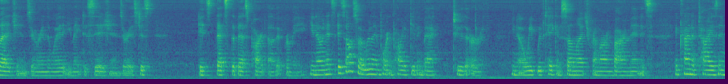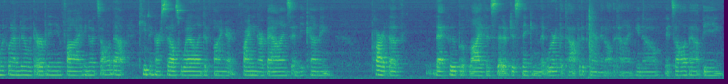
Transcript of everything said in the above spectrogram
legends or in the way that you make decisions or it's just it's that's the best part of it for me you know? And it's it's also a really important part of giving back to the earth. You know we've, we've taken so much from our environment it's it kind of ties in with what i'm doing with urban indian 5 you know it's all about keeping ourselves well and find our, finding our balance and becoming part of that hoop of life instead of just thinking that we're at the top of the pyramid all the time you know? It's all about being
